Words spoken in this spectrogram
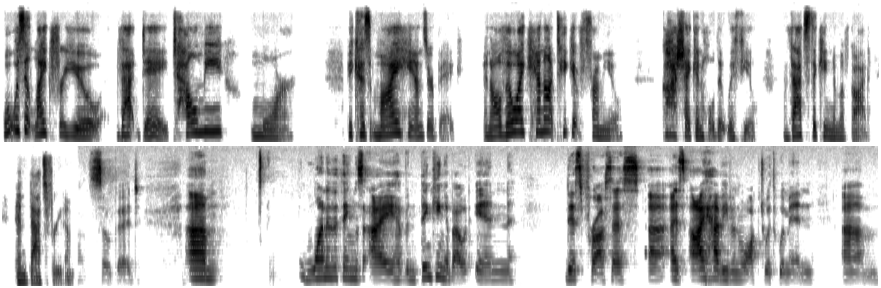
What was it like for you that day? Tell me more because my hands are big. And although I cannot take it from you, gosh, I can hold it with you. That's the kingdom of God, and that's freedom. That's so good. Um, one of the things I have been thinking about in this process, uh, as I have even walked with women, um,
